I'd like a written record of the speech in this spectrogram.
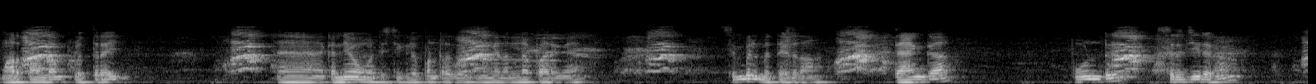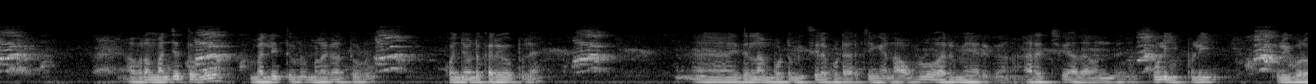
மார்த்தாண்டம் குளித்துறை கன்னியாகுமரி டிஸ்ட்ரிக்டில் பண்ணுறது நீங்கள் நல்லா பாருங்கள் சிம்பிள் மெத்தேடு தான். தேங்காய் பூண்டு சிறுஜீரகம் அப்புறம் மஞ்சத்தூள் மல்லித்தூள் மிளகாத்தூள் கொஞ்சோண்டு கருவேப்பிலை இதெல்லாம் போட்டு மிக்சியில் போட்டு அரைச்சிங்கன்னா அவ்வளோ அருமையாக இருக்கும் அரைச்சி அதை வந்து புளி புளி புளி கூட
